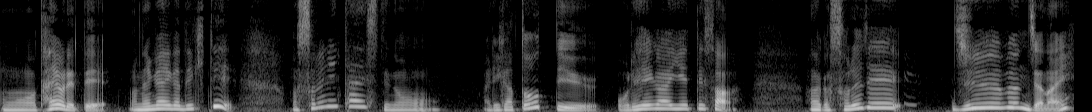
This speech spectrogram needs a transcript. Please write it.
もう頼れてお願いができてまあそれに対してのありがとうっていうお礼が言えてさなんかそれで十分じゃない？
